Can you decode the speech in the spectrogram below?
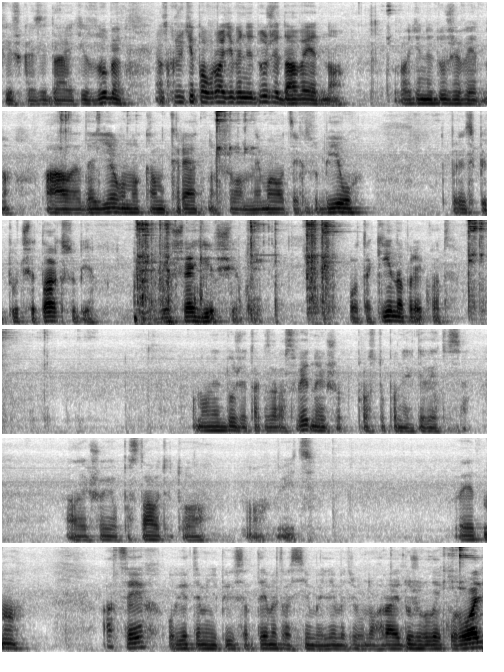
Фішка з'їдає ті зуби. Я вам скажу, типу, вроді би не дуже да, видно. Вроді не дуже видно. Але дає воно конкретно, що вам нема оцих зубів. В принципі, тут ще так собі. Є ще гірші. Отакі, наприклад. Воно не дуже так зараз видно, якщо просто по них дивитися. Але якщо його поставити, то о, дивіться. Видно. А цих, повірте мені, пів сантиметра, 7 мм, воно грає дуже велику роль.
